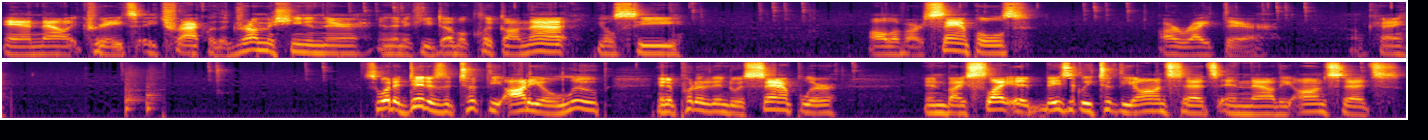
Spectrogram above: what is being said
and now it creates a track with a drum machine in there. And then if you double click on that you'll see all of our samples are right there okay so what it did is it took the audio loop and it put it into a sampler. And by slight it basically took the onsets and now the onsets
